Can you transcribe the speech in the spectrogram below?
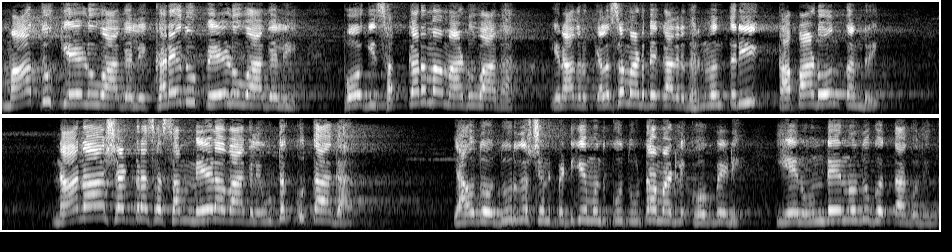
ಮಾತು ಕೇಳುವಾಗಲಿ, ಕರೆದು ಪೇಳುವಾಗಲಿ, ಹೋಗಿ ಸತ್ಕರ್ಮ ಮಾಡುವಾಗ ಏನಾದರೂ ಕೆಲಸ ಮಾಡಬೇಕಾದ್ರೆ ಧನ್ವಂತರಿ ಕಾಪಾಡೋ ಅಂತನ್ರಿ. ನಾನಾ ಷಡ್ರಸ ಸಮ್ಮೇಳವಾಗಲಿ ಊಟ ಕೂತಾಗ ಯಾವುದೋ ದೂರದರ್ಶನ ಪೆಟ್ಟಿಗೆ ಮುಂದೆ ಕೂತು ಊಟ ಮಾಡ್ಲಿಕ್ಕೆ ಹೋಗಬೇಡಿ. ಏನು ಉಂಡೆ ಅನ್ನೋದು ಗೊತ್ತಾಗೋದಿಲ್ಲ.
